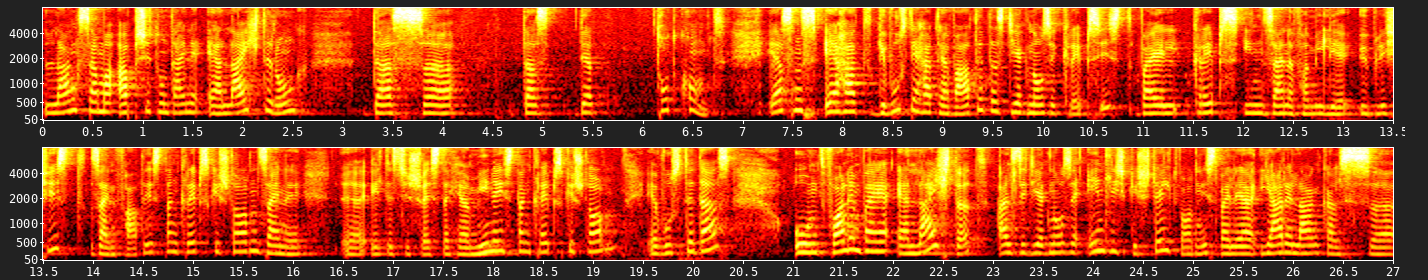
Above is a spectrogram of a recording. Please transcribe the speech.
langsamer Abschied und eine Erleichterung, dass, äh, dass der Tod kommt. Erstens, er hat gewusst, er hat erwartet, dass Diagnose Krebs ist, weil Krebs in seiner Familie üblich ist. Sein Vater ist an Krebs gestorben, seine äh, älteste Schwester Hermine ist an Krebs gestorben. Er wusste das. Und vor allem war er erleichtert, als die Diagnose endlich gestellt worden ist, weil er jahrelang als äh,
